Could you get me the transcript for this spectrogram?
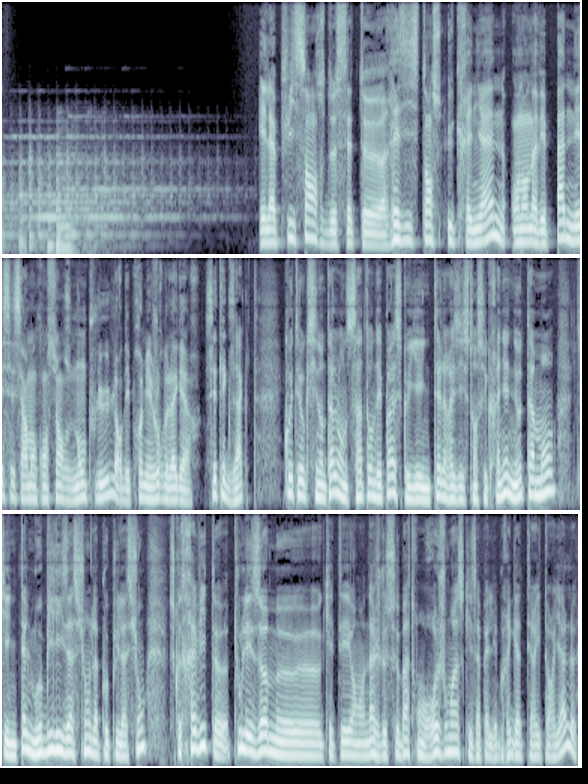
Et la puissance de cette euh, résistance ukrainienne, on n'en avait pas nécessairement conscience non plus lors des premiers jours de la guerre. C'est exact. Côté occidental, on ne s'attendait pas à ce qu'il y ait une telle résistance ukrainienne, notamment qu'il y ait une telle mobilisation de la population, parce que très vite, euh, tous les hommes euh, qui étaient en âge de se battre ont rejoint ce qu'ils appellent les brigades territoriales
